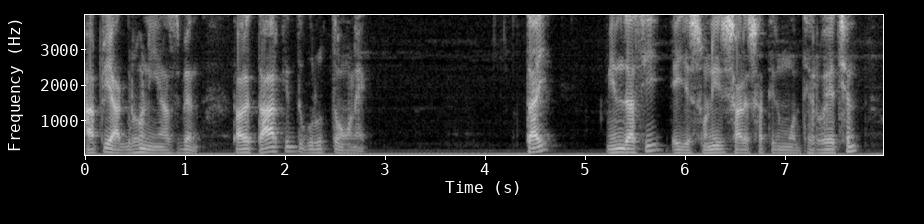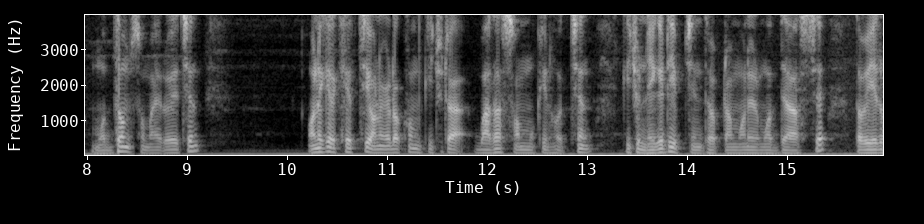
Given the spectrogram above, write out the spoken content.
আপনি আগ্রহ নিয়ে আসবেন, তাহলে তার কিন্তু গুরুত্ব অনেক। তাই মীন রাশি এই যে শনির সাড়ে সাতির মধ্যে রয়েছেন, মধ্যম সময় রয়েছেন, অনেকের ক্ষেত্রে অনেক রকম কিছুটা বাধার সম্মুখীন হচ্ছেন, কিছু নেগেটিভ চিন্তা আপনার মনের মধ্যে আসছে, তবে এর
